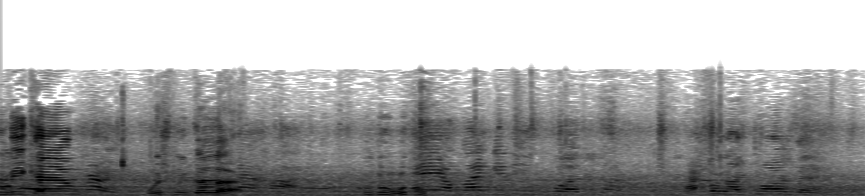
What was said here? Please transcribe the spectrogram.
from MB Cam. Wish me good luck. Hey, I'm liking these. I feel like Tarzan.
